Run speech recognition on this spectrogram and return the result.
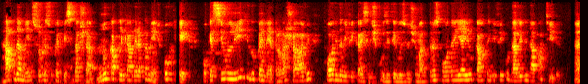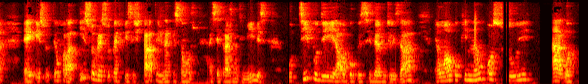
rapidamente sobre a superfície da chave. Nunca aplicar diretamente. Por quê? Porque se o líquido penetra na chave, pode danificar esse dispositivo chamado transponder e aí o carro tem dificuldade de dar a partida. Né? É isso que tenho que falar. E sobre as superfícies táteis, né, que são as centrais multimídias, o tipo de álcool que se deve utilizar é um álcool que não possui água.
